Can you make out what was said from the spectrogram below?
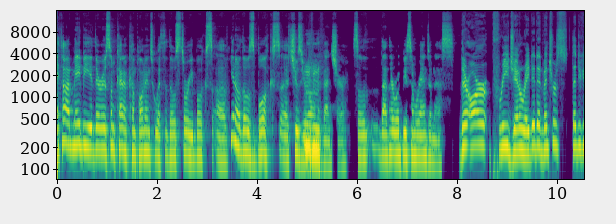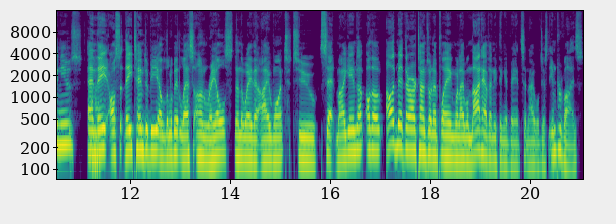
I thought maybe there is some kind of component with those storybooks of, you know, those books, uh, Choose Your Own Mhm. Adventure, so that there would be some randomness. There are pre-generated adventures that you can use, and Uh-huh. they also they tend to be a little bit less on rails than the way that I want to set my games up. Although I'll admit there are times when I'm playing when I will not have anything advanced and I will just improvise.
